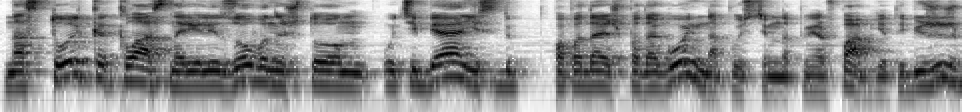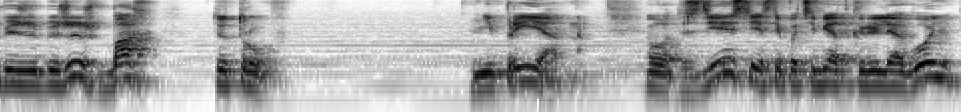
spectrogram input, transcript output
настолько классно реализованы, что у тебя, если ты попадаешь под огонь, допустим, например, в пабге, ты бежишь, бежишь, бежишь, бах, ты труп. Неприятно. Вот здесь, если по тебе открыли огонь,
